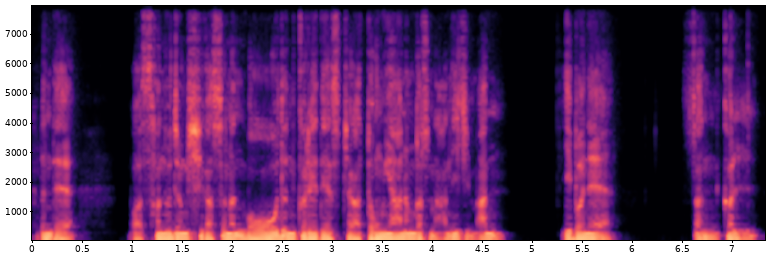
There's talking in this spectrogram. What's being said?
그런데 뭐 선우정 씨가 쓰는 모든 글에 대해서 제가 동의하는 것은 아니지만 이번에 쓴 글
